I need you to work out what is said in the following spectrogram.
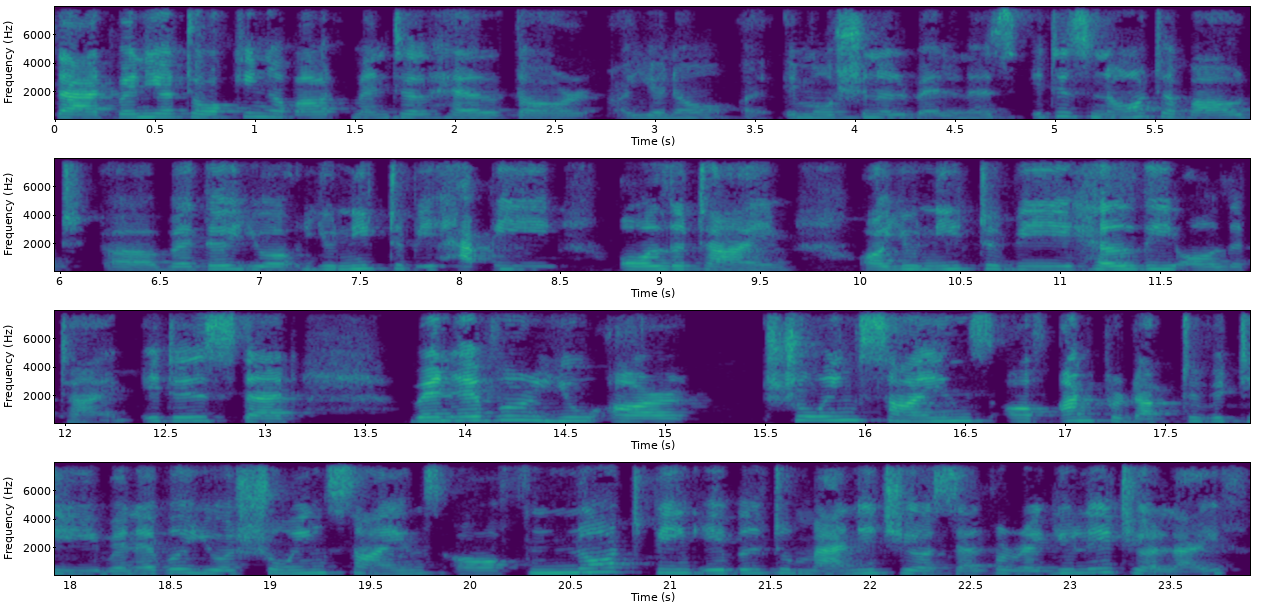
that when you're talking about mental health or uh, you know uh, emotional wellness it is not about uh, whether you you need to be happy all the time or you need to be healthy all the time. It is that whenever you are showing signs of unproductivity whenever you are showing signs of not being able to manage yourself or regulate your life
